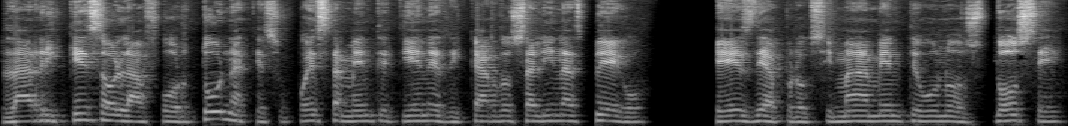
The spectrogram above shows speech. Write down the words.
la riqueza o la fortuna que supuestamente tiene Ricardo Salinas Pliego, que es de aproximadamente unos 12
